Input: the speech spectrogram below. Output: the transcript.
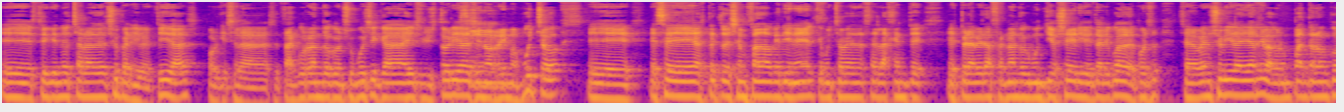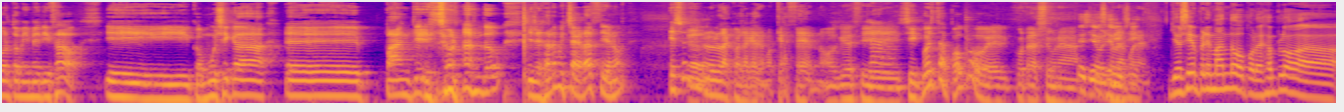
eh, estoy viendo charlas de él súper divertidas, porque se las está currando con su música y su historia, Sí. y nos reímos mucho. Eh, ese aspecto desenfadado que tiene él, que muchas veces la gente espera ver a Fernando como un tío serio y tal y cual, después se lo ven subir ahí arriba con un pantalón corto mimetizado y con música eh, punk sonando, y les hace mucha gracia, ¿no? Eso es Claro. la cosa que tenemos que hacer, ¿no? Quiero decir, Claro. si cuesta poco el currarse una. Sí, sí, una sí, Sí, sí. buena. Yo siempre mando, por ejemplo, a,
